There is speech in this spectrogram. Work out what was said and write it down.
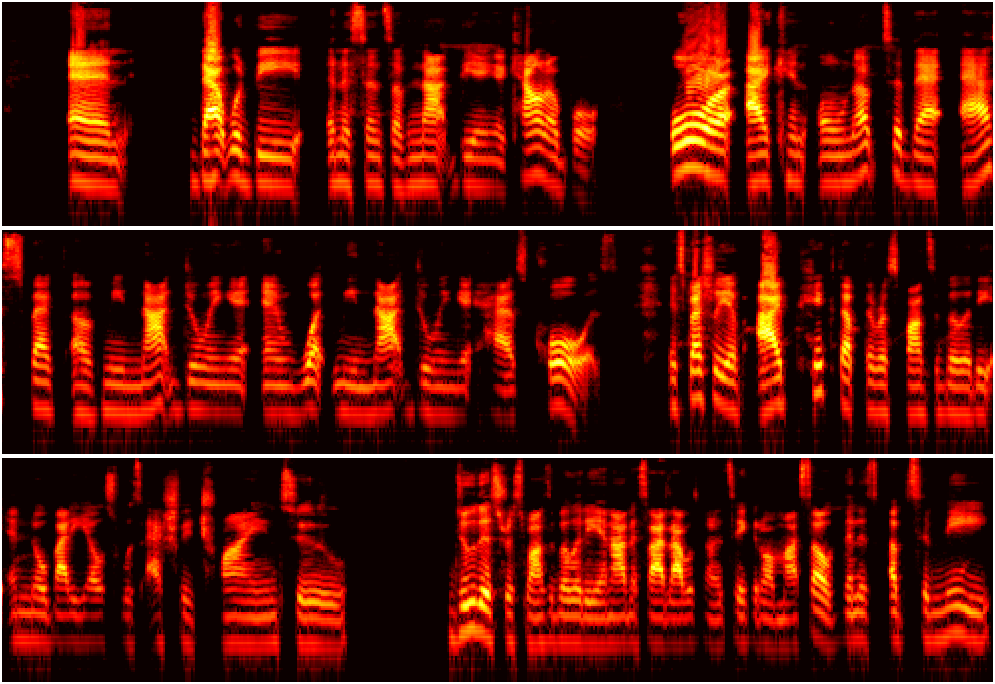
And that would be in a sense of not being accountable. or I can own up to that aspect of me not doing it and what me not doing it has caused. Especially if I picked up the responsibility and nobody else was actually trying to do this responsibility and I decided I was going to take it on myself, then it's up to me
